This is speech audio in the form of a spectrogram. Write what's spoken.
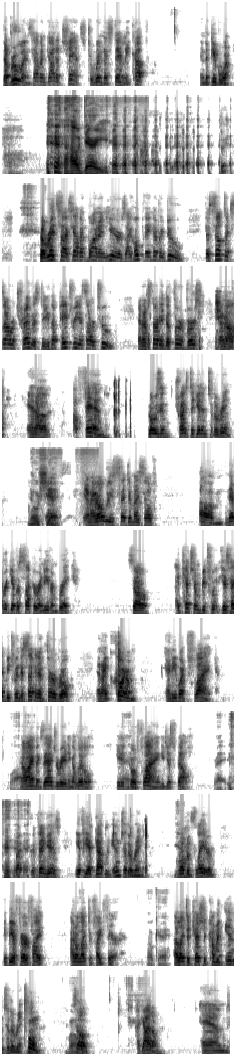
The Bruins haven't got a chance to win the Stanley Cup. And the people went, How dare you? The Red Sox haven't won in years. I hope they never do. The Celtics are a travesty. The Patriots are too. And I'm starting the third verse, and a and a, a fan goes in, tries to get into the ring. no shit. And I always said to myself, um, never give a sucker an even break. So I catch him between his head between the second and third rope, and I caught him, and he went flying. Wow. Now I'm exaggerating a little. He didn't go flying; he just fell. Right. But the thing is, if he had gotten into the ring Yeah. moments later, it'd be a fair fight. I don't like to fight fair. okay. I like to catch it coming into the ring. Boom. Boom. So I got him. And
